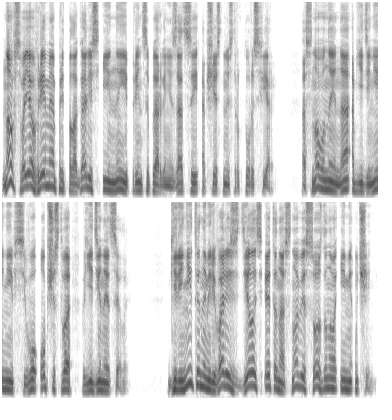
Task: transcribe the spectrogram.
Но в свое время предполагались и иные принципы организации общественной структуры сферы, основанные на объединении всего общества в единое целое. Герениты намеревались сделать это на основе созданного ими учения.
